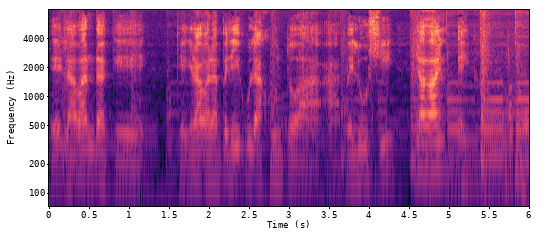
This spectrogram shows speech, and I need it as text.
eh, la banda que, graba la película junto a, a Belushi y a Dine Aykroyd.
